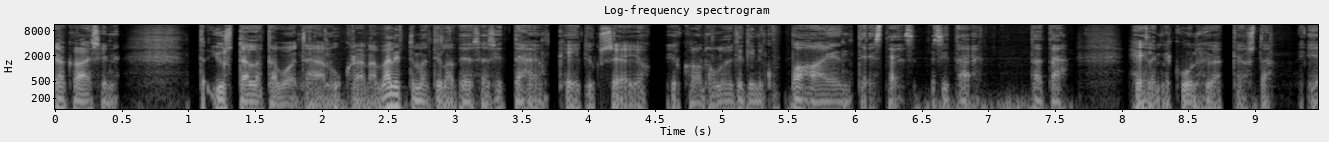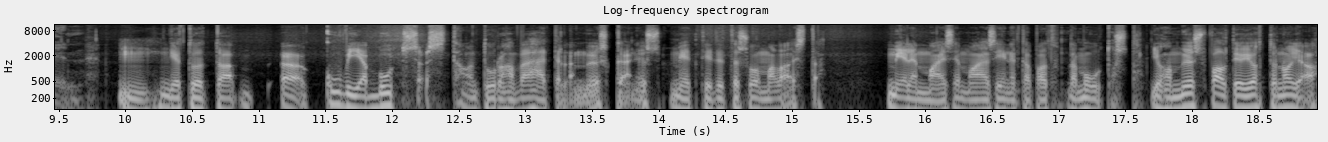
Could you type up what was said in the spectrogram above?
jakaisin just tällä tavoin tähän Ukrainan välittömän tilanteeseen ja sitten tähän kehitykseen, joka on ollut jotenkin niin kuin paha enteistä sitä, tätä helmikuun hyökkäystä ennen. Mm, ja tuota, kuvia Butsasta on turha vähätellä myöskään, jos miettii tätä suomalaista mielenmaisemaa ja siinä tapahtunutta muutosta, johon myös valtiojohto nojaa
